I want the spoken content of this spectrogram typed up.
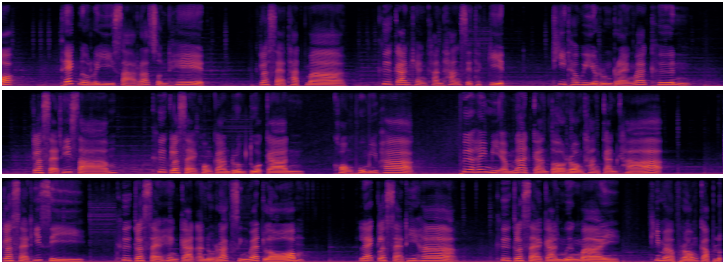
าะ เทคโนโลยีสารสนเทศ กระแสถัดมาคือการแข่งขันทางเศรษฐกิจ ที่ทวีรุนแรงมากขึ้น กระแสที่ 3 คือกระแสของการรวมตัวกันของภูมิภาค เพื่อให้มีอำนาจการต่อรองทางการค้า กระแสที่ 4 คือกระแสแห่งการอนุรักษ์สิ่งแวดล้อม และกระแสที่ 5 คือกระแสการเมืองใหม่ ที่มาพร้อมกับโล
